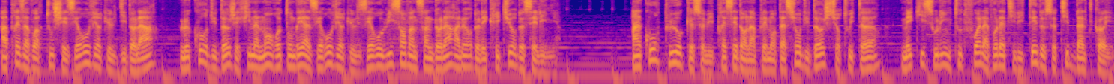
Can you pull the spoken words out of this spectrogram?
après avoir touché 0,10 dollars, le cours du Doge est finalement retombé à 0,0825 dollars à l'heure de l'écriture de ces lignes. Un cours plus haut que celui précédant l'implémentation du Doge sur Twitter, mais qui souligne toutefois la volatilité de ce type d'altcoin.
